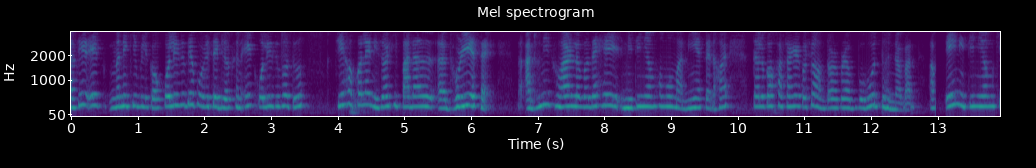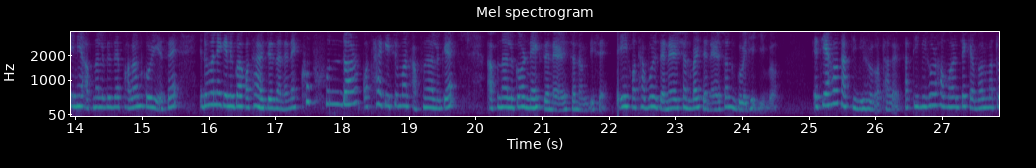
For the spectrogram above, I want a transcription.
আজিৰ এই মানে কি বুলি কওঁ কলিযুগে পৰিছে দিয়কচোন এই কলিযুগতো যিসকলে নিজৰ শিপাডাল ধৰি আছে আধুনিক হোৱাৰ লগতে সেই নীতি নিয়মসমূহ মানি আছে নহয় তেওঁলোকক সঁচাকৈ কৈছোঁ অন্তৰৰ পৰা বহুত ধন্যবাদ। এই নীতি নিয়মখিনি আপোনালোকে যে পালন কৰি আছে এইটো মানে কেনেকুৱা কথা হৈছে জানেনে? খুব সুন্দৰ কথা কিছুমান আপোনালোকে আপোনালোকৰ নেক্সট জেনেৰেশ্যনক দিছে। এই কথাবোৰ জেনেৰেশ্যন বাই জেনেৰেশ্যন গৈ থাকিব। এতিয়া হয় কাতি বিহুৰ কথালৈ। কাতি বিহুৰ সময়ত যে কেৱল মাত্ৰ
